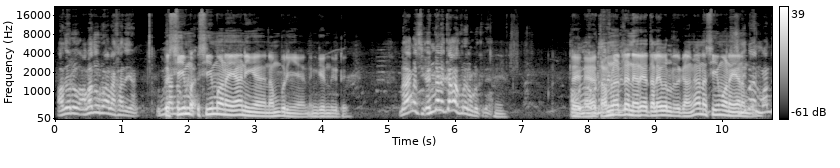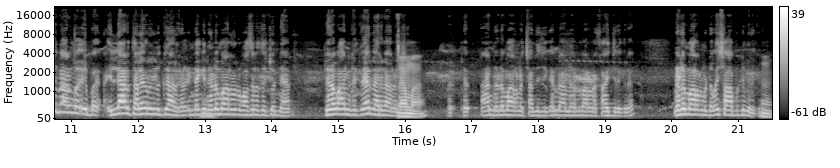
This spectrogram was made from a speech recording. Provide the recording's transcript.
அது ஒரு அவதூறான கதையன். சீமா சீமானையா நீங்க நம்புறீங்க இங்க இருந்துகிட்டு? நாங்க சி- எங்களுக்காக குரல் கொடுக்கிறேன். தமிழ்நாட்டுல நிறைய தலைவர்கள் இருக்காங்க ஆனா சீமானையா வந்து பாருங்க இப்ப எல்லாரும் தலைவர்கள் இருக்கிறார்கள். இன்றைக்கு நெடுமாறன் ஒரு வசனத்தை சொன்னார். பிரபான் இருக்கிறார் வருவார் ஆமா. நான் நெடுமாறனை சந்திச்சுக்கேன் நான் நெடுமாறனை காய்ச்சிருக்கிறேன். நெடுமாறன் மட்டும் போய் சாப்பிட்டு இருக்கு. ம்.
